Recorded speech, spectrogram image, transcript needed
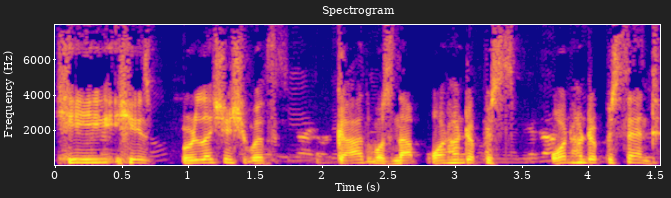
he his relationship with God was not 100%, 100%.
